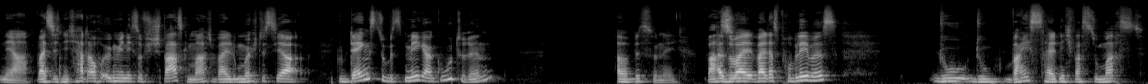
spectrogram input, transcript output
ja, weiß ich nicht, hat auch irgendwie nicht so viel Spaß gemacht, weil du möchtest ja, du denkst, du bist mega gut drin, aber bist du nicht. Warst also, weil, weil das Problem ist, du, du weißt halt nicht, was du machst.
